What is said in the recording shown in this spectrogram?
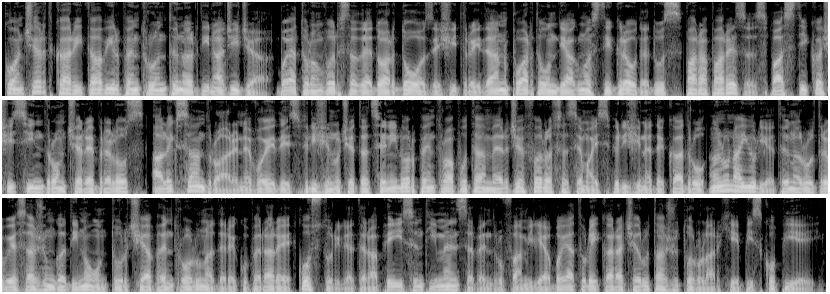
Concert caritabil pentru un tânăr din Agigea. Băiatul în vârstă de doar 23 de ani poartă un diagnostic greu de dus, parapareză, spastică și sindrom cerebrelos. Alexandru are nevoie de sprijinul cetățenilor pentru a putea merge fără să se mai sprijine de cadru. În luna iulie, tânărul trebuie să ajungă din nou în Turcia pentru o lună de recuperare. Costurile terapiei sunt imense pentru familia băiatului care a cerut ajutorul Arhiepiscopiei.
